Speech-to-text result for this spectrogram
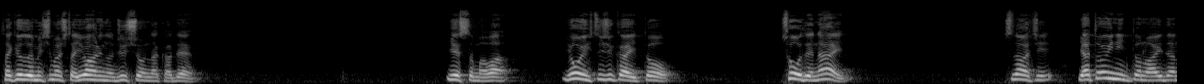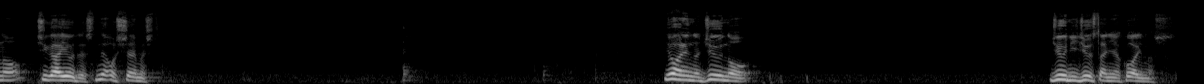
先ほど見しましたヨハネの10章の中でイエス様は良い羊飼いとそうでない。すなわち雇い人との間の違いをですねおっしゃいました。ヨハネの10の1213にはこうあります。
